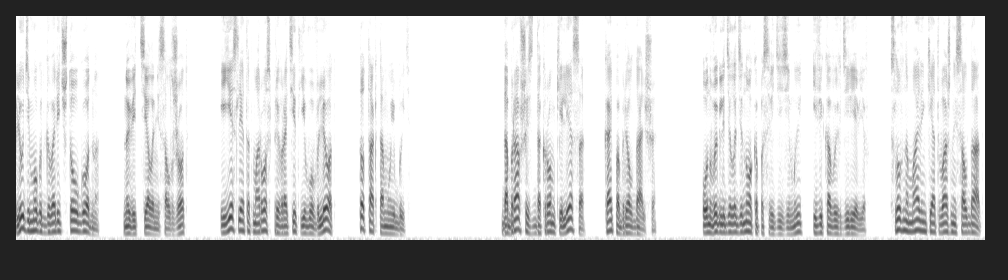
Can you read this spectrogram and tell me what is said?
Люди могут говорить что угодно, но ведь тело не солжет. И если этот мороз превратит его в лед, то так тому и быть. Добравшись до кромки леса, Кай побрел дальше. Он выглядел одиноко посреди зимы и вековых деревьев, словно маленький отважный солдат,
